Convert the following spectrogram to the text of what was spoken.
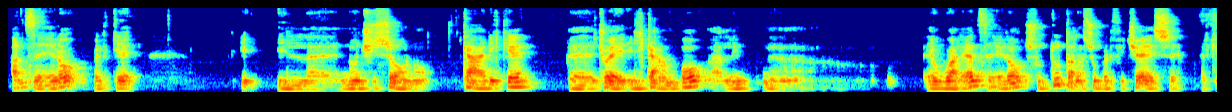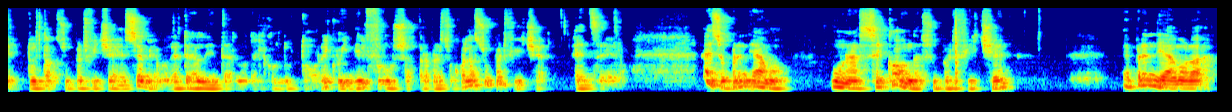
a 0 perché il, non ci sono cariche, eh, cioè il campo eh, è uguale a 0 su tutta la superficie S, perché tutta la superficie S abbiamo detto è all'interno del conduttore, quindi il flusso attraverso quella superficie è 0. Adesso prendiamo una seconda superficie e prendiamola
